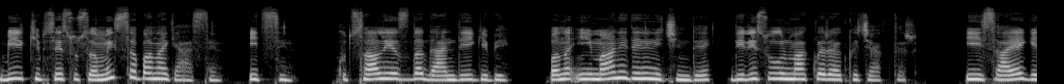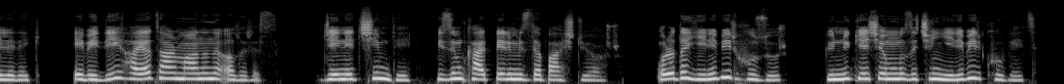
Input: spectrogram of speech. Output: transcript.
Bir kimse susamışsa bana gelsin, içsin. Kutsal yazıda dendiği gibi bana iman edenin içinde diri su ırmakları akacaktır. İsa'ya gelerek ebedi hayat armağanını alırız. Cennet şimdi bizim kalplerimizde başlıyor. Orada yeni bir huzur, günlük yaşamımız için yeni bir kuvvet,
